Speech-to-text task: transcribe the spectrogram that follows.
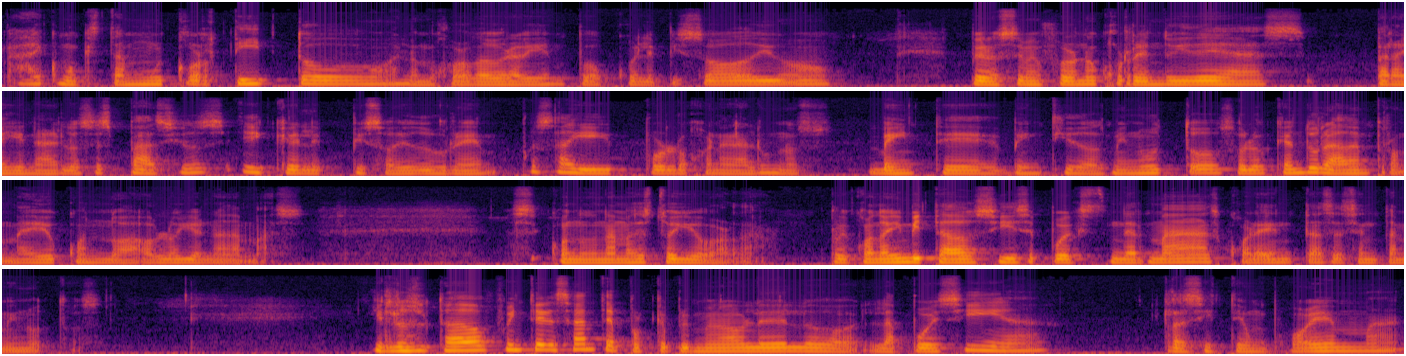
ay, como que está muy cortito, a lo mejor va a durar bien poco el episodio, pero se me fueron ocurriendo ideas para llenar los espacios y que el episodio dure pues ahí por lo general unos 20, 22 minutos o lo que han durado en promedio cuando hablo yo nada más. Cuando nada más estoy yo, ¿verdad? Porque cuando hay invitados sí se puede extender más, 40, 60 minutos. Y el resultado fue interesante porque primero hablé de la poesía, recité un poema,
